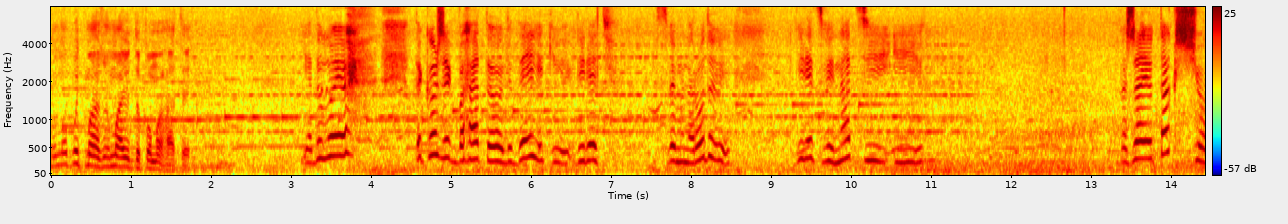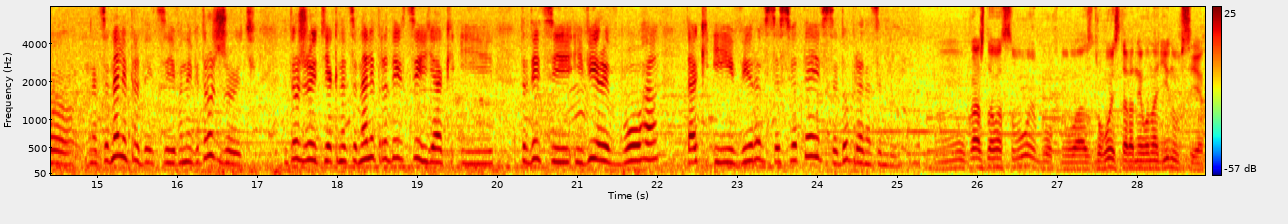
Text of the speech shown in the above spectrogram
Ну, мабуть, ма- мають допомагати. Я думаю, також як багато людей, які вірять своєму народові, вірять своїй нації і вважаю так, що національні традиції вони відроджують, відроджують як національні традиції, як і традиції і віри в Бога, так і віри в все святе і все добре на землі. Ну, у каждого свой Бог, ну а с другой стороны он один у всех.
